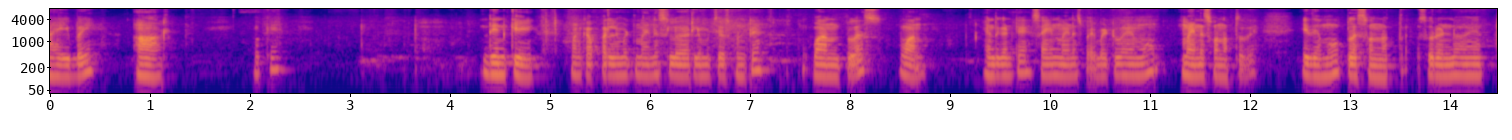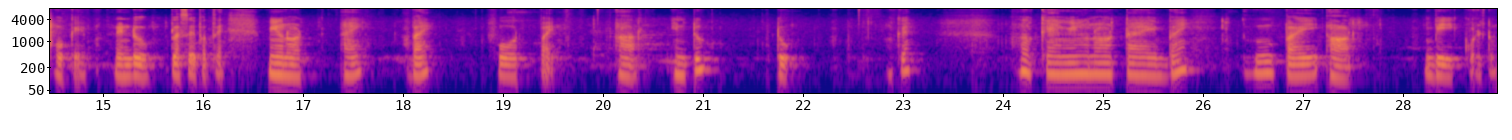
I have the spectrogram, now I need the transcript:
I by R. Okay? దీనికి మనకి upper limit minus lower limit చేసుకుంటే వన్ ప్లస్ వన్. ఎందుకంటే sine minus five by two ఏమో మైనస్ వన్ వస్తుంది ఇదేమో ప్లస్ వన్ వస్తుంది సో రెండు ఓకే. రెండు ప్లస్ అయిపోతాయి. Mu naught I by four by R into two. Okay? Okay mu naught I by two pi R. B equal to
